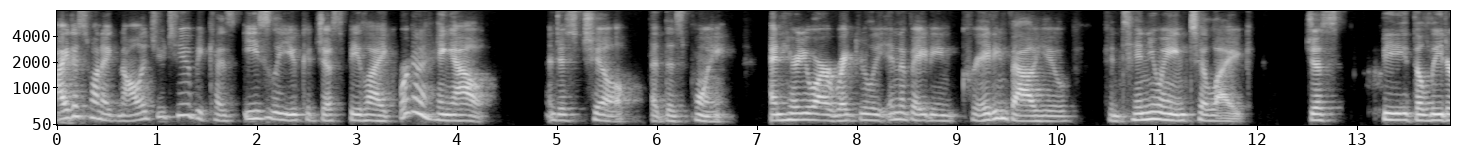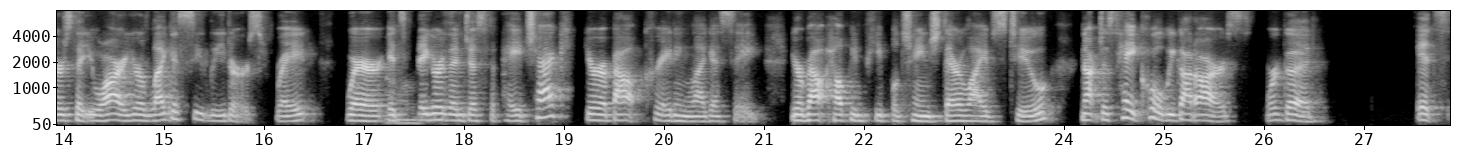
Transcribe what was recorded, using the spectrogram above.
I just want to acknowledge you too, because easily you could just be like, we're going to hang out and just chill at this point. And here you are regularly innovating, creating value, continuing to like just be the leaders that you are. You're legacy leaders, right? Where it's uh-huh. bigger than just the paycheck. You're about creating legacy. You're about helping people change their lives too. Not just, hey, cool, we got ours. We're good. It's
